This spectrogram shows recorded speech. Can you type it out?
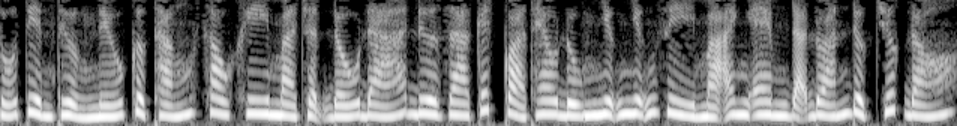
số tiền thưởng nếu cực thắng sau khi mà trận đấu đá đưa ra kết quả theo đúng những những gì mà anh em đã đoán được trước đó.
